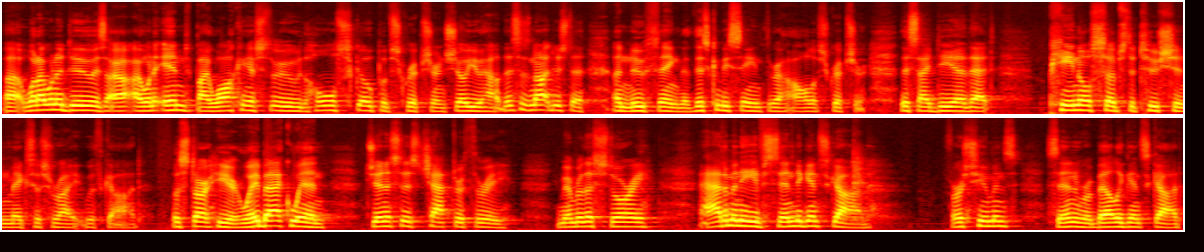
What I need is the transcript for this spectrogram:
Uh, what I want to do is I, I want to end by walking us through the whole scope of Scripture and show you how this is not just a, a new thing, that this can be seen throughout all of Scripture. This idea that penal substitution makes us right with God. Let's start here. Way back when, Genesis chapter 3. Remember this story? Adam and Eve sinned against God. First humans sin and rebel against God.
